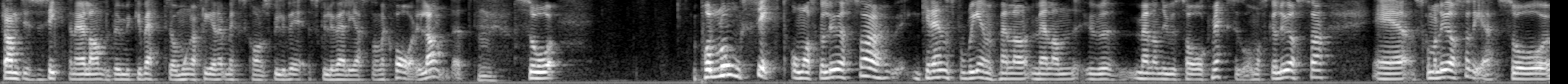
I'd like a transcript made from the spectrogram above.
framtidsutsikterna i landet blev mycket bättre och många fler mexikaner skulle, skulle välja att stanna kvar i landet. Så på lång sikt, om man ska lösa gränsproblemet mellan, mellan, mellan USA och Mexiko, om man ska lösa eh, Ska man lösa det så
